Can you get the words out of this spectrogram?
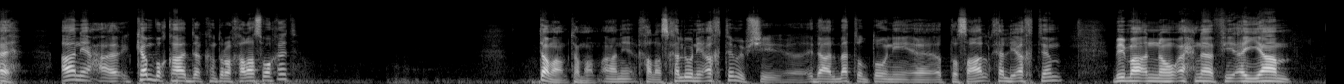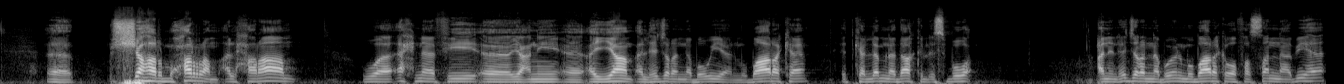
إيه. أنا كم بقى كنترول؟ خلاص وقت؟ تمام تمام. أنا خلاص خلوني أختم بشيء إذا ما تنطوني آه، اتصال خلي أختم. بما أنه إحنا في أيام آه، شهر محرم الحرام وإحنا في آه، يعني أيام الهجرة النبوية المباركة تكلمنا ذاك الأسبوع عن الهجرة النبوية المباركة وفصلنا بها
